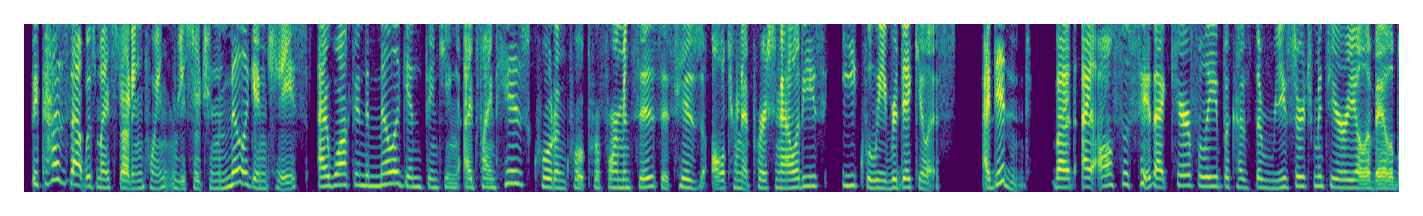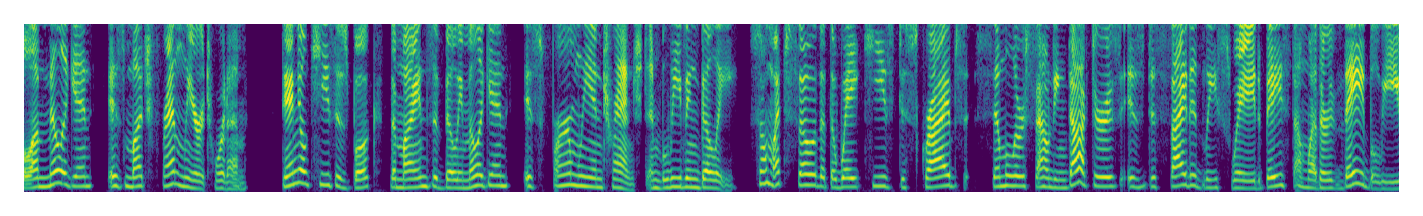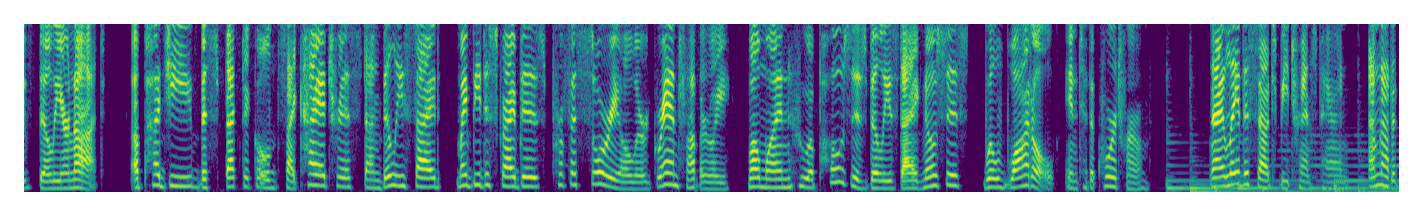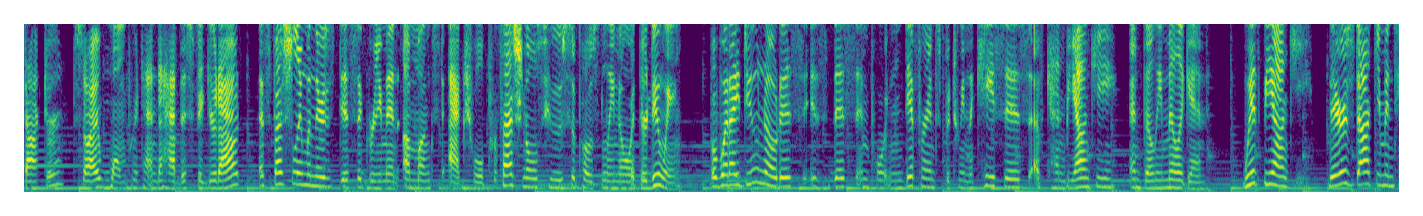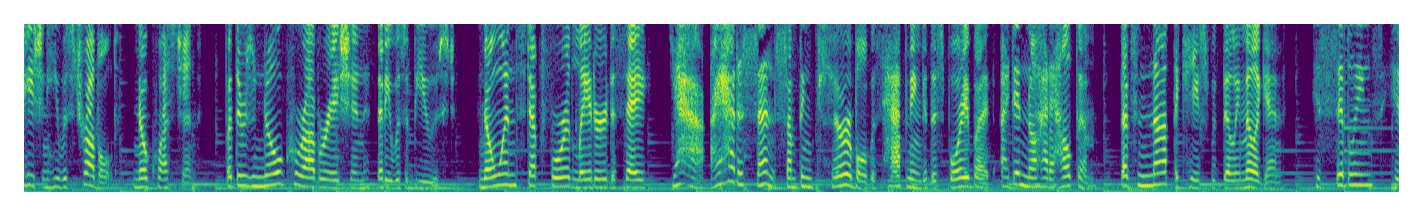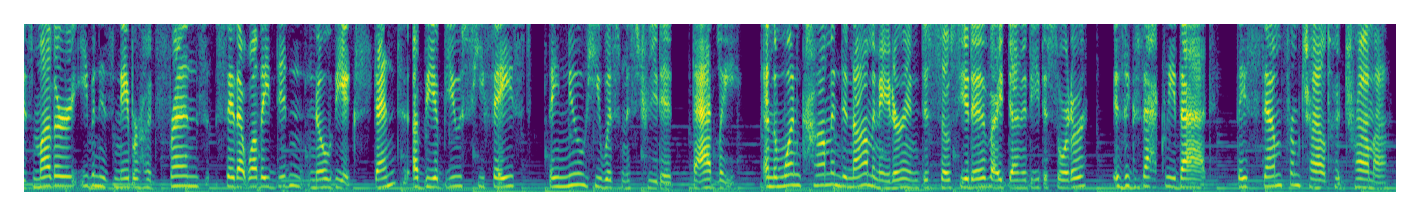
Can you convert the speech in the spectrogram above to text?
Because that was my starting point in researching the Milligan case, I walked into Milligan thinking I'd find his quote unquote performances as his alternate personalities equally ridiculous. I didn't. But I also say that carefully because the research material available on Milligan is much friendlier toward him. Daniel Keyes' book, The Minds of Billy Milligan, is firmly entrenched in believing Billy, so much so that the way Keyes describes similar sounding doctors is decidedly swayed based on whether they believe Billy or not. A pudgy, bespectacled psychiatrist on Billy's side might be described as professorial or grandfatherly, while one who opposes Billy's diagnosis will waddle into the courtroom. Now, I lay this out to be transparent. I'm not a doctor, so I won't pretend to have this figured out, especially when there's disagreement amongst actual professionals who supposedly know what they're doing. But what I do notice is this important difference between the cases of Ken Bianchi and Billy Milligan. With Bianchi, there's documentation he was troubled, no question, but there's no corroboration that he was abused. No one stepped forward later to say, Yeah, I had a sense something terrible was happening to this boy, but I didn't know how to help him. That's not the case with Billy Milligan. His siblings, his mother, even his neighborhood friends say that while they didn't know the extent of the abuse he faced, they knew he was mistreated badly. And the one common denominator in dissociative identity disorder is exactly that. They stem from childhood trauma.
